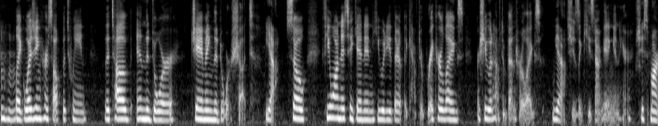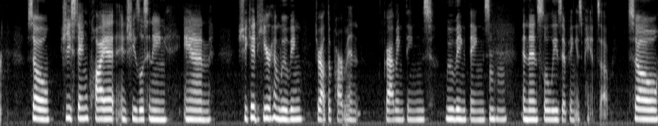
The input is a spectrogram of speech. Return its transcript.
mm-hmm. like wedging herself between the tub and the door, jamming the door shut. Yeah. So if he wanted to get in, he would either like have to break her legs or she would have to bend her legs. Yeah. She's like, he's not getting in here. She's smart. So she's staying quiet and she's listening, and she could hear him moving throughout the apartment, grabbing things, moving things, mm-hmm. and then slowly zipping his pants up. So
